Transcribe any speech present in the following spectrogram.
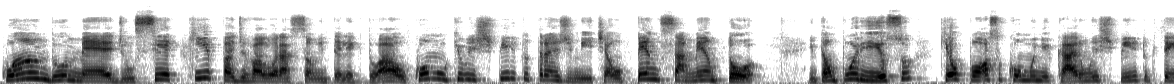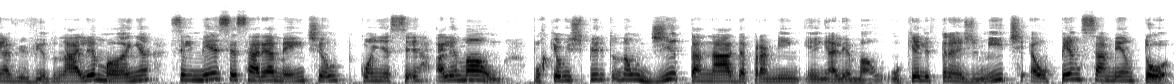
quando o médium se equipa de valoração intelectual, como o que o espírito transmite é o pensamento. Então, por isso que eu posso comunicar um espírito que tenha vivido na Alemanha sem necessariamente eu conhecer alemão, porque o espírito não dita nada para mim em alemão. O que ele transmite é o pensamento.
